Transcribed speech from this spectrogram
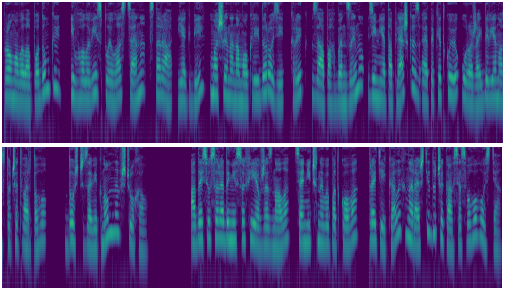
промовила подумки, і в голові спливла сцена, стара, як біль, машина на мокрій дорозі, крик, запах бензину, зім'ята пляшка з етикеткою урожай 94-го. Дощ за вікном не вщухав. А десь усередині Софія вже знала, ця ніч не випадкова, третій келих нарешті дочекався свого гостя.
